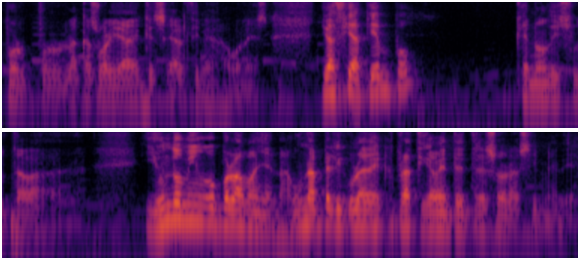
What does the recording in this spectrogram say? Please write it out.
por, por la casualidad de que sea el cine japonés. Yo hacía tiempo que no disfrutaba. Y un domingo por la mañana, una película de prácticamente tres horas y media.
